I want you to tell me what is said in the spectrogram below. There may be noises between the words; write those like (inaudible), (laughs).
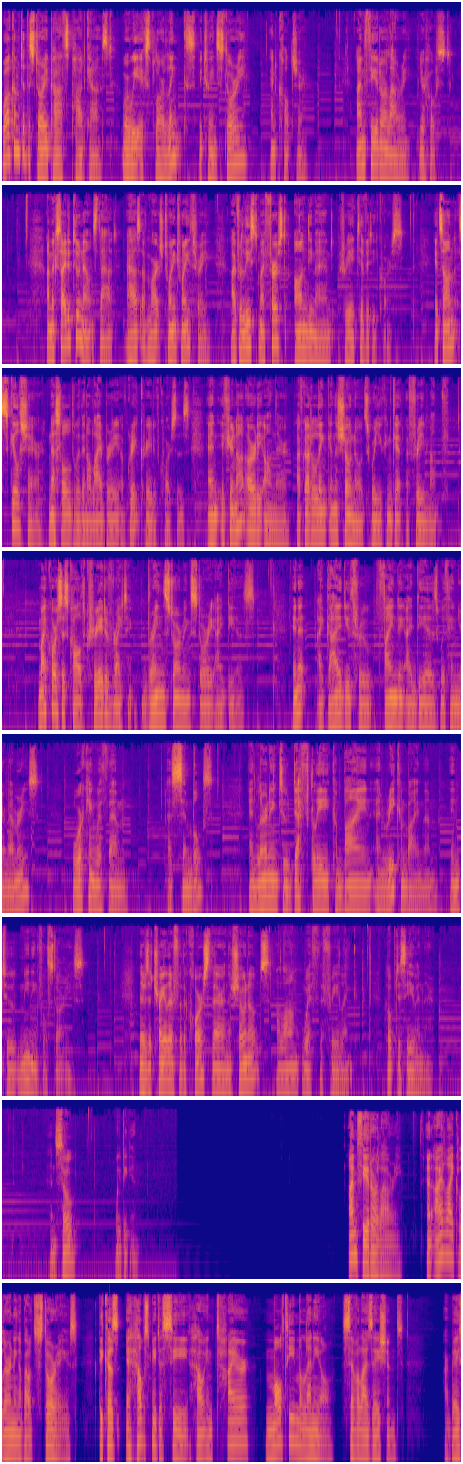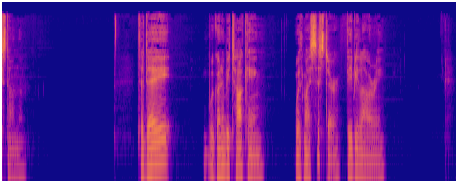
Welcome to the Story Paths podcast, where we explore links between story and culture. I'm Theodore Lowry, your host. I'm excited to announce that, as of March 2023, I've released my first on demand creativity course. It's on Skillshare, nestled within a library of great creative courses, and if you're not already on there, I've got a link in the show notes where you can get a free month. My course is called Creative Writing Brainstorming Story Ideas. In it, I guide you through finding ideas within your memories, working with them as symbols, and learning to deftly combine and recombine them into meaningful stories. There's a trailer for the course there in the show notes, along with the free link. Hope to see you in there. And so, we begin. I'm Theodore Lowry, and I like learning about stories because it helps me to see how entire multi millennial civilizations are based on them. Today, we're going to be talking with my sister, Phoebe Lowry,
